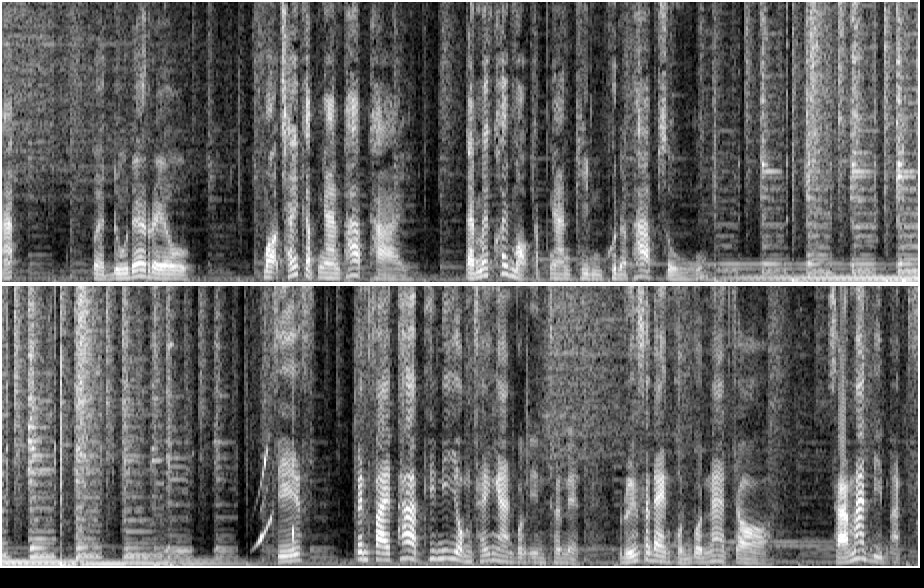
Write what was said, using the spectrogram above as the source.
นัก เปิดดูได้เร็ว เหมาะใช้กับงานภาพถ่าย แต่ไม่ค่อยเหมาะกับงานพิมพ์คุณภาพสูง GIF เป็นไฟล์ภาพที่นิยมใช้งานบนอินเทอร์เน็ต หรือแสดงผลบนหน้าจอ สามารถบีบอัดไฟ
